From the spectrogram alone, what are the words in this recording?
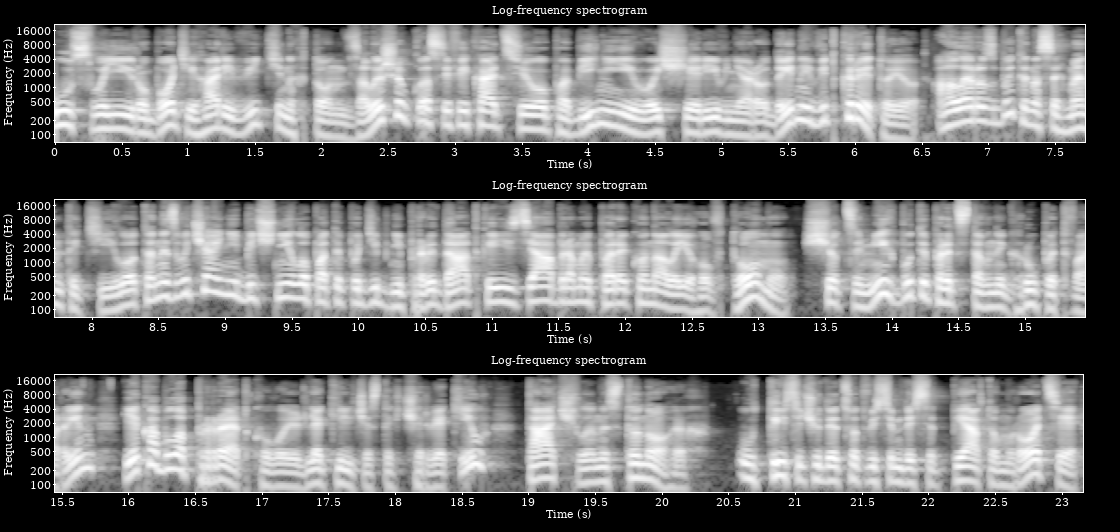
У своїй роботі Гаррі Віттінгтон залишив класифікацію опабінії вище рівня родини відкритою, але розбите на сегменти тіло та незвичайні бічні лопатиподібні придатки із зябрами переконали його в тому, що це міг бути представник групи тварин, яка була предковою для кільчастих черв'яків та членистоногих. У 1985 році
